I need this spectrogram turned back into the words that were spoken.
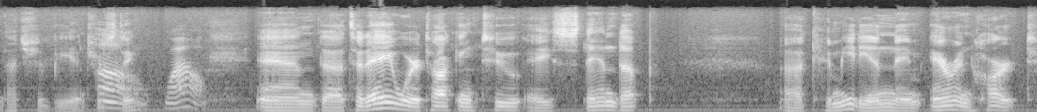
That should be interesting. Oh, wow. And uh, today we're talking to a stand-up uh, comedian named Erin Hart,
